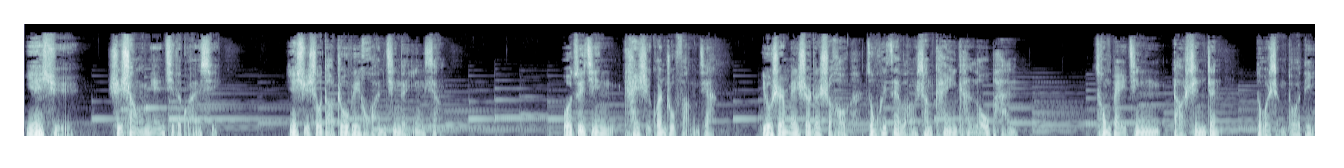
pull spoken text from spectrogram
也许是上了年纪的关系，也许受到周围环境的影响，我最近开始关注房价，有事没事的时候，总会在网上看一看楼盘。从北京到深圳，多省多地，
